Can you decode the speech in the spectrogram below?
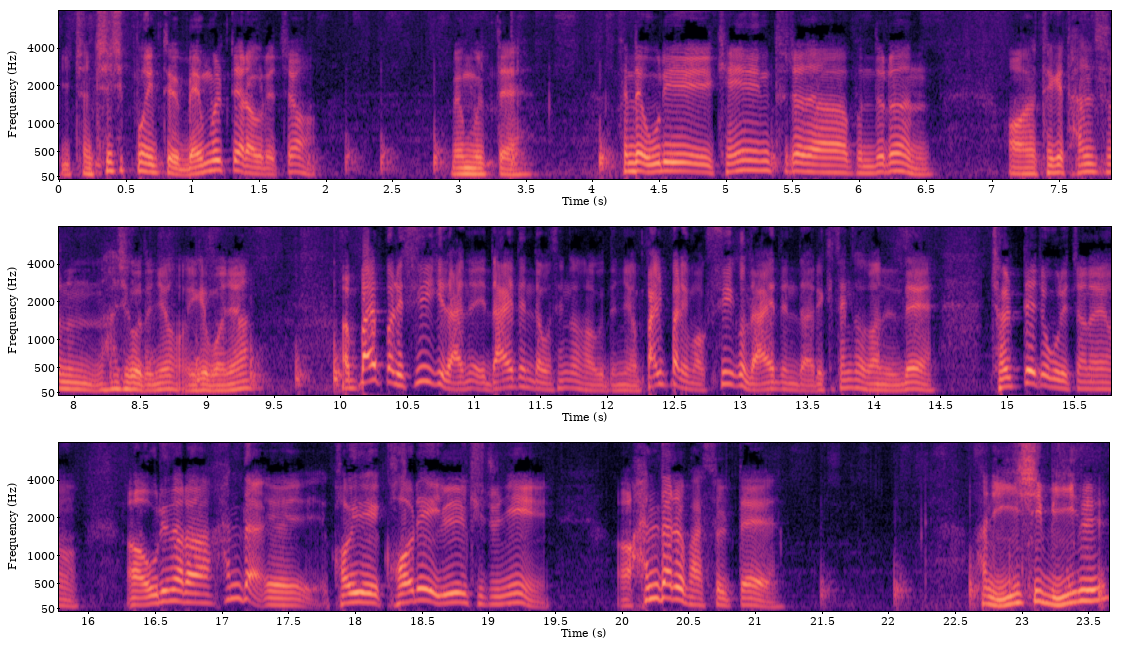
2070포인트 매물대라고 그랬죠. 매물대. 근데 우리 개인 투자자분들은 어, 되게 단순하시거든요. 이게 뭐냐? 아, 빨리빨리 수익이 나, 나야 된다고 생각하거든요. 빨리빨리 막 수익을 나야 된다 이렇게 생각하는데 절대적으로 있잖아요. 아, 우리나라 한 달, 예, 거의 거래일 기준이 어, 한 달을 봤을 때 한 22일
